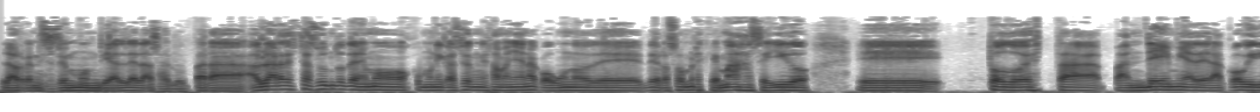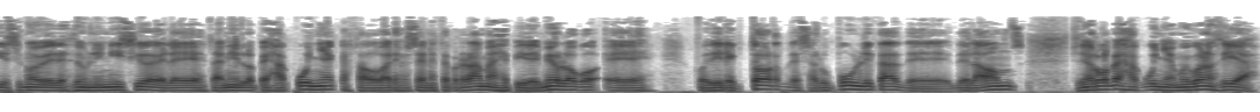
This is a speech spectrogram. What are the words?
la Organización Mundial de la Salud. Para hablar de este asunto tenemos comunicación esta mañana con uno de, de los hombres que más ha seguido eh, toda esta pandemia de la COVID-19 desde un inicio. Él es Daniel López Acuña, que ha estado varias veces en este programa, es epidemiólogo, fue director de salud pública de, de la OMS. Señor López Acuña, muy buenos días.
